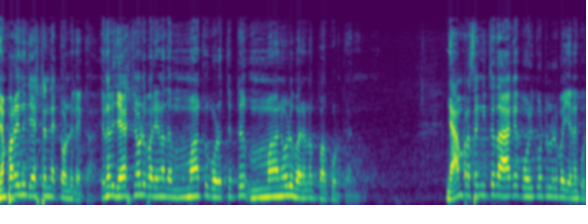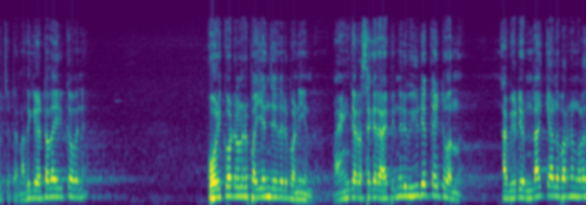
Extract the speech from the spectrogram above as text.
ഞാൻ പറയുന്നത് ജ്യേഷ്ഠന്റെ അക്കൗണ്ടിലേക്കാണ് എന്നിട്ട് ജ്യേഷ്ഠനോട് പറയണത് ഉമ്മാക്ക് കൊടുത്തിട്ട് ഉമ്മാനോട് പറയണം ഉപ്പാക്ക് കൊടുക്കാനാണ് ഞാൻ പ്രസംഗിച്ചത് ആകെ കോഴിക്കോട്ടുള്ളൊരു പയ്യനെ കുറിച്ചിട്ടാണ്. അത് കേട്ടതായിരിക്കും അവന്. കോഴിക്കോട്ടുള്ളൊരു പയ്യൻ ചെയ്തൊരു പണിയുണ്ട്. ഭയങ്കര രസകരമായി. പിന്നെ ഒരു വീഡിയോ ഒക്കെ ആയിട്ട് വന്ന്. ആ വീഡിയോ ഉണ്ടാക്കിയ ആൾ പറഞ്ഞു നിങ്ങളെ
